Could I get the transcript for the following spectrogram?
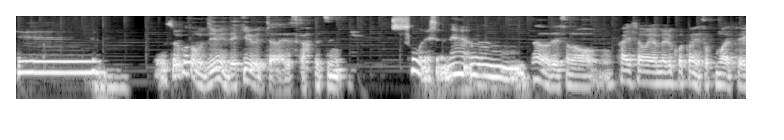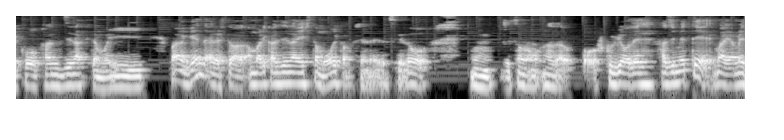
へーそういうことも自由にできるじゃないですか、別に。そうですよね。うん。なので、その、会社を辞めることにそこまで抵抗を感じなくてもいい。まあ、現代の人はあんまり感じない人も多いかもしれないですけど、うん、その、なんだろう、副業で始めて、まあ、辞め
